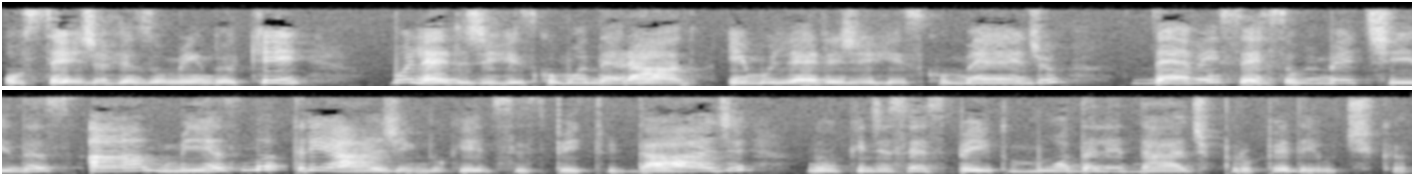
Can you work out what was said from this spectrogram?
Ou seja, resumindo aqui, mulheres de risco moderado e mulheres de risco médio devem ser submetidas à mesma triagem no que diz respeito à idade, no que diz respeito à modalidade propedêutica.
